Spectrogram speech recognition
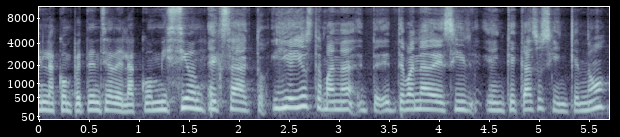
en la competencia de la comisión. Exacto. Y ellos te van a, te, van a decir en qué casos y en qué no,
